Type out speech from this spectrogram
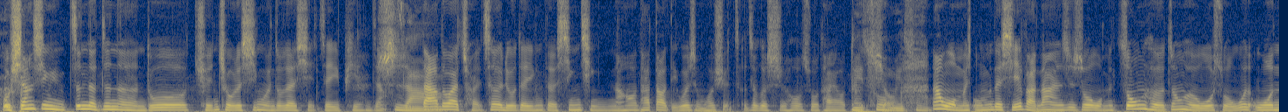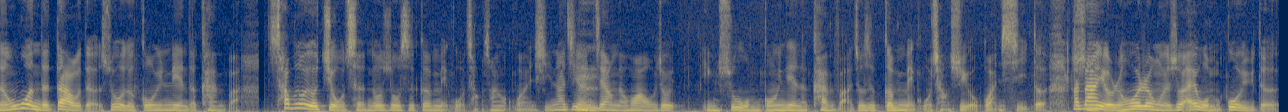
我相信真的真的很多全球的新闻都在写这一篇，这样是啊，大家都在揣测刘德英的心情，然后他到底为什么会选择这个时候说他要退休？没错，没错。那我们我们的写法当然是说，我们综合综合我所问我能问得到的所有的供应链的看法，差不多有九成都说是跟美国厂商有关系。那既然这样的话，我就引述我们供应链的看法，就是跟美国厂是有关系的。那当然有人会认为说，哎，我们过于的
